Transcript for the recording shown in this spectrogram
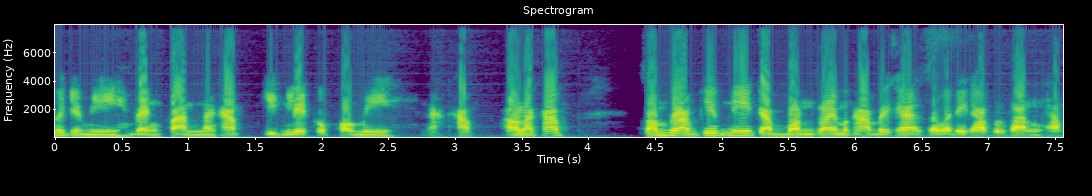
ก็จะมีแบ่งปันนะครับ กิ่งเล็กก็พอมีนะครับ เอาละครับสำหรับคลิปนี้กับบอนไซมะขามไปแค่สวัสดีครับทุกท่านครับ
